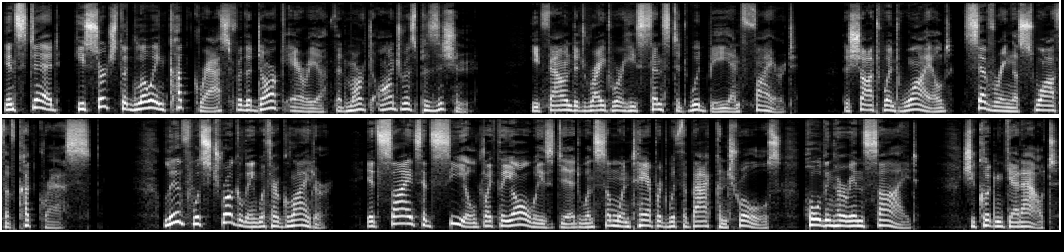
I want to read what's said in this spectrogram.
Instead, he searched the glowing cut grass for the dark area that marked Audra's position. He found it right where he sensed it would be and fired. The shot went wild, severing a swath of cut grass. Liv was struggling with her glider. Its sides had sealed like they always did when someone tampered with the back controls, holding her inside. She couldn't get out,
